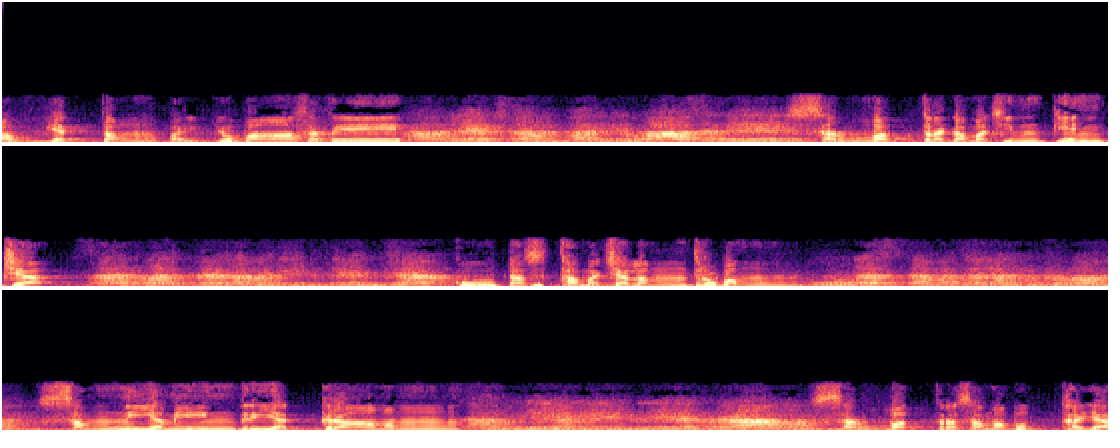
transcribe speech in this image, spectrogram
అవ్యక్తం పర్యుపాసతే. సర్వత్ర గమచింత్యం కూటస్థమచలం ధ్రువం. సంనియమీంద్రియగ్రామం. సర్వత్ర సమబుద్ధయ.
